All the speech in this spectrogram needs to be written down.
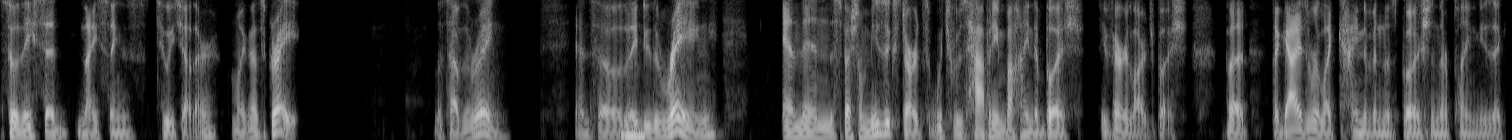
So they said nice things to each other. I'm like, that's great. Let's have the ring. And so they Mm. do the ring. And then the special music starts, which was happening behind a bush, a very large bush. But the guys were like kind of in this bush and they're playing music.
